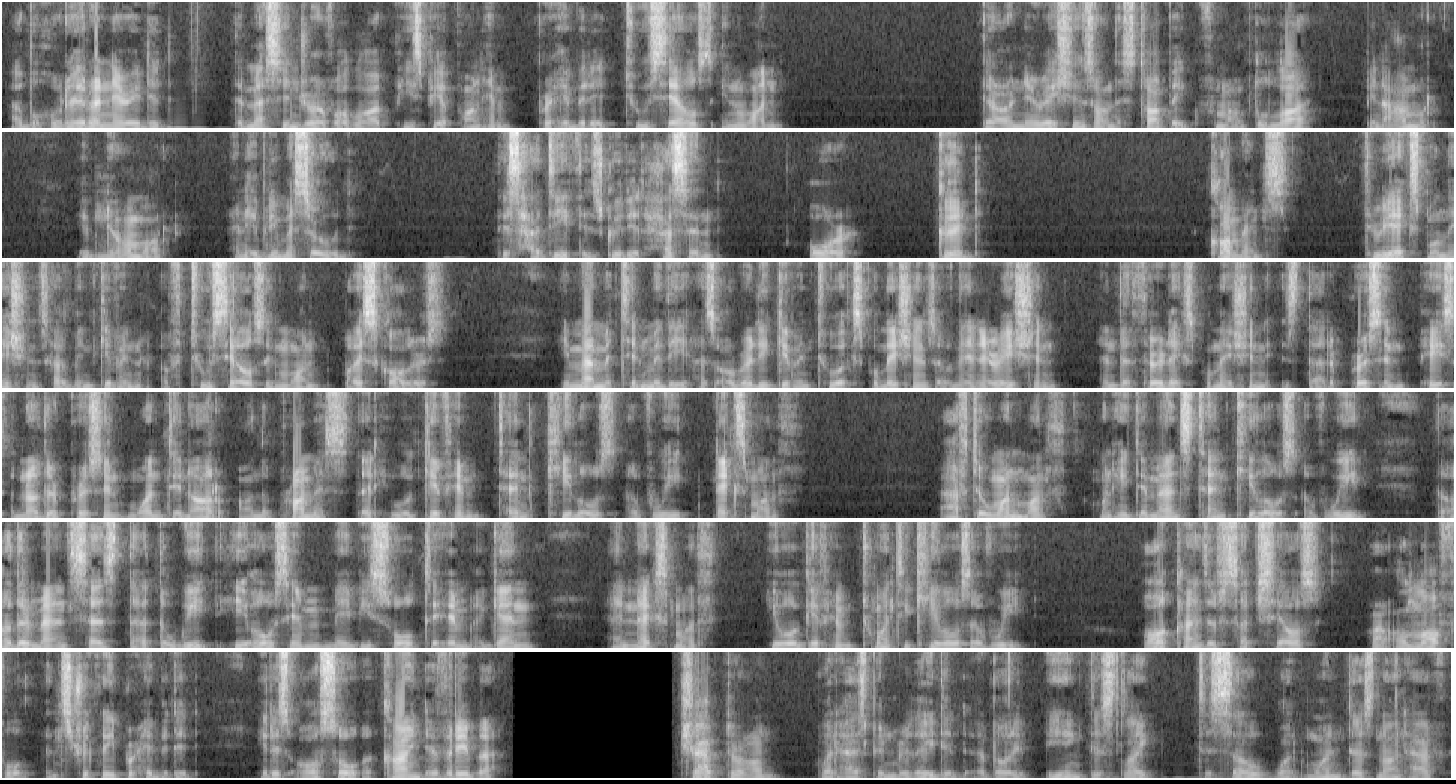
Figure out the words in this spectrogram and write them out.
Abu Hurairah narrated, The Messenger of Allah, peace be upon him, prohibited two sales in one. There are narrations on this topic from Abdullah bin Amr, Ibn Umar, and Ibn Mas'ud. This hadith is graded Hasan or good. Comments Three explanations have been given of two sales in one by scholars. Imam at-Tirmidhi has already given two explanations of the narration, and the third explanation is that a person pays another person one dinar on the promise that he will give him 10 kilos of wheat next month. After one month, when he demands 10 kilos of wheat, the other man says that the wheat he owes him may be sold to him again, and next month he will give him 20 kilos of wheat. All kinds of such sales are unlawful and strictly prohibited. It is also a kind of riba. Chapter on what has been related about it being disliked to sell what one does not have.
